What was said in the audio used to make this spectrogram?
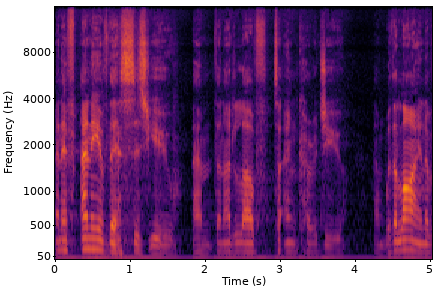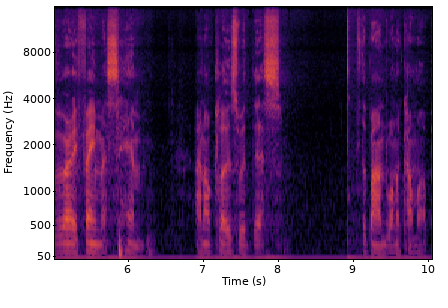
And if any of this is you, um, then I'd love to encourage you um, with a line of a very famous hymn. And I'll close with this, if the band want to come up.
